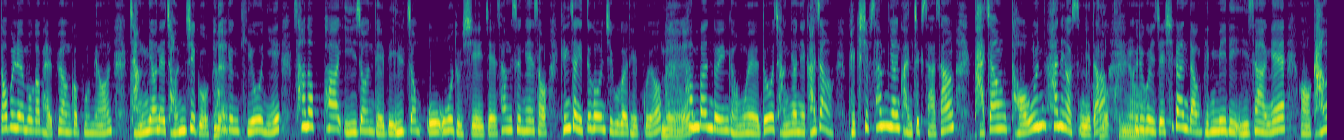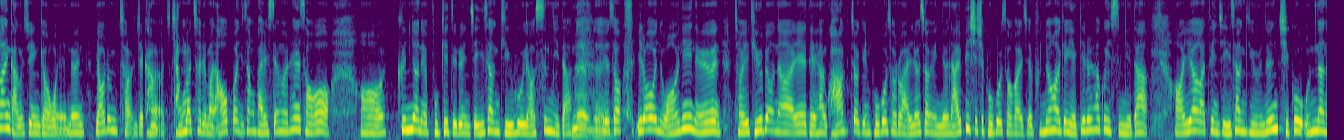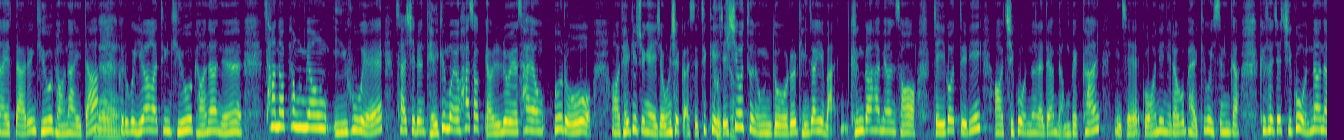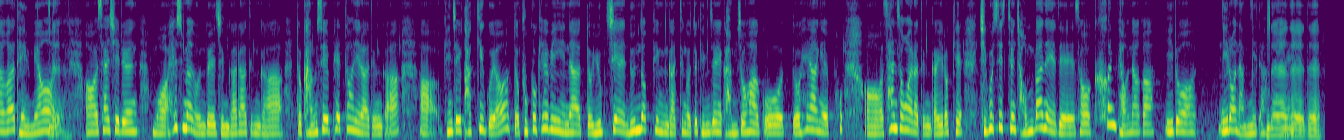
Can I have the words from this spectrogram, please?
WMO가 발표한 거 보면 작년에 전 지구 네. 평균 기온이 산업화 이전 대비 1.55도씩 이제 상승해서 굉장히 뜨거운 지구가 됐고요. 네. 한반도인 경우에도 작년이 가장 113년 관측 사상 가장 더운 한 해였습니다. 그렇군요. 그리고 이제 시간당 100mm 이상의 어, 강한 강수인 경우에는 여름철 이제 강- 장마철에만 아홉 번 이상 발생을 해서 어, 근년의 보기들은 이제 이상 기후였습니다. 네, 네. 그래서 이런 원인은 저희 기후 변화에 대한 과학적인 보고서로 알려져 있는 IPCC 보고서가 이제 분명하게 얘기를 하고 있습니다. 어, 이와 같은 이제 이상 기후는 지구 온난화에 따른 기후 변화이다. 네. 그리고 이와 같은 기후 변화는 산업 혁명 이후에 사실은 대규모의 화석 연료의 사용으로 어, 대기 중에 이제 온실가스, 특히 이제 그렇죠. CO2 농도를 굉장히 마- 증가하면서 이제 이것들이 어, 지구 온난화에 대한 명백한 이제 그 원인이라고 밝히고 있습니다. 그래서 이제 지구 온난화 가 되면 네. 어, 사실은 뭐 해수면 온도의 증가라든가 또 강수의 패턴이라든가 어, 굉장히 바뀌고요. 또 북극 해빙이나 또 육지의 눈높임 같은 것도 굉장히 감소하고 또 해양의 포, 어, 산성화라든가 이렇게 지구 시스템 전반에 대해서 큰 변화가 이루어 일어납니다. 네, 네, 네.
